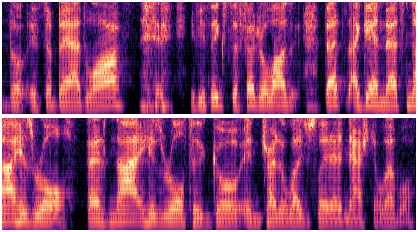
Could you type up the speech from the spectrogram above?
the, it's a bad law, if he thinks the federal laws, that's again, that's not his role. That's not his role to go and try to legislate at a national level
